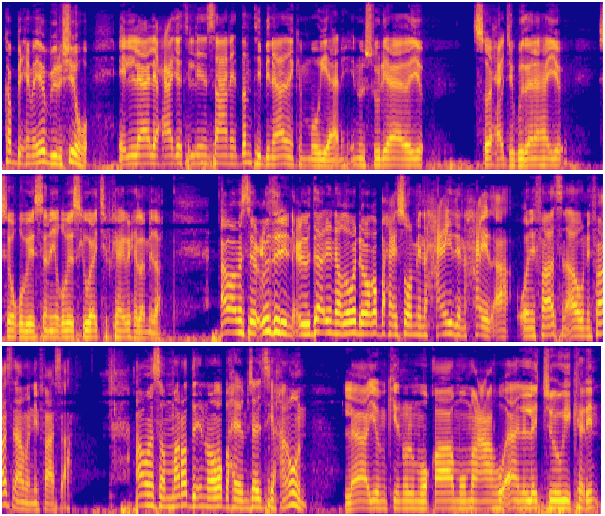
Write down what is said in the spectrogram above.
ka biximaya buu shiikhu ilaa lixaajati linsaani dantii bini aadanka mooyaane inuu suuli aadayo soo xaaji gudanahayo soo qubaysanayo qubayskii waajibkahay wixii la mid ah aw amase cudurin cududaar ina gabadha oga baxayso min xaydin xayd ah nifaasin aw nifaasin ama nifaas ah aw amase maradin inuu oga baxayo masaajidkii xanuun laa yumkinu almuqaamu macahu aan lala joogi karin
